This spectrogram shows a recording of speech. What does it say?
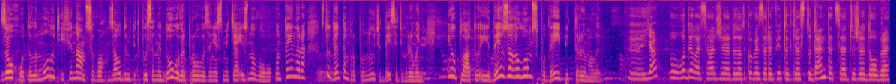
Заохотили молодь і фінансово. За один підписаний договір про вивезення сміття із нового контейнера студентам пропонують 10 гривень. І оплату, і ідею загалом сподеї підтримали. Е, Я погодилася, адже додатковий заробіток для студента це дуже добре.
